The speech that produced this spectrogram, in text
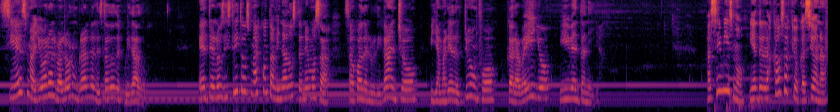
si es mayor al valor umbral del estado de cuidado. Entre los distritos más contaminados tenemos a San Juan del Lurigancho, Villa María del Triunfo, Caraballo y Ventanilla. Asimismo, y entre las causas que ocasiona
